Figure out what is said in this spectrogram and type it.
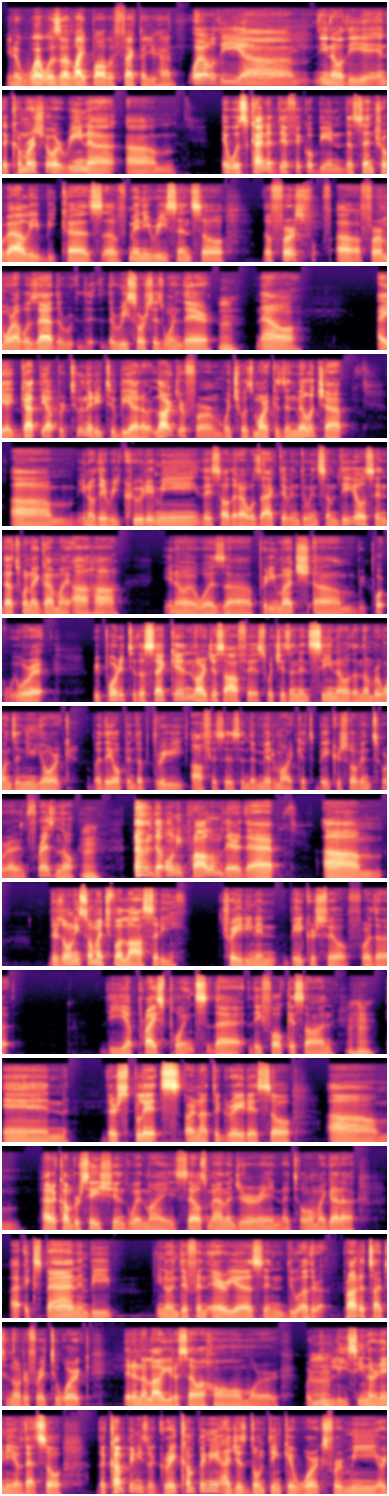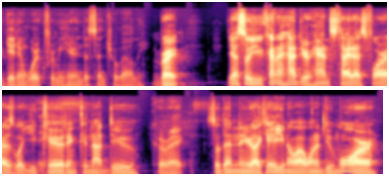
you know, what was a light bulb effect that you had? Well, the um, you know the in the commercial arena, um, it was kind of difficult being in the Central Valley because of many reasons. So, the first uh, firm where I was at, the, the the resources weren't there. Now, I got the opportunity to be at a larger firm, which was Marcus and Millichap. Um, you know, they recruited me. They saw that I was active in doing some deals, and that's when I got my aha. You know, it was uh, pretty much um, report. We were at, reported to the second largest office, which is in Encino. The number one's in New York, but they opened up three offices in the mid markets: Bakersfield, Ventura, and Fresno. the only problem there that um, there's only so much velocity trading in Bakersfield for the the uh, price points that they focus on, and their splits are not the greatest. So, um, had a conversation with my sales manager, and I told him I gotta uh, expand and be, you know, in different areas and do other prototypes in order for it to work. They didn't allow you to sell a home or or do leasing or any of that. So the company is a great company. I just don't think it works for me or didn't work for me here in the Central Valley. Right. Yeah. So you kind of had your hands tied as far as what you could and could not do. Correct. So then you're like, hey, you know, I want to do more.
